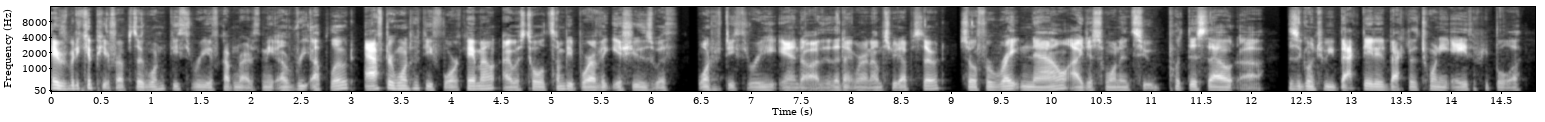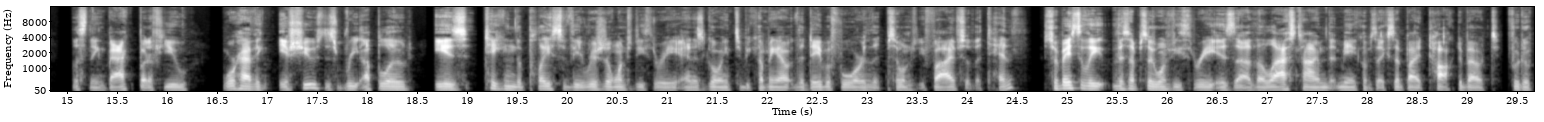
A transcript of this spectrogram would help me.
Hey everybody, Kip here for episode 153 of Rider with me, a re-upload. After 154 came out, I was told some people were having issues with 153 and uh, the Nightmare on Elm Street episode. So for right now, I just wanted to put this out. Uh, this is going to be backdated back to the 28th for people uh, listening back. But if you were having issues, this re-upload is taking the place of the original 153 and is going to be coming out the day before the episode 155, so the 10th. So basically, this episode 153 is uh, the last time that me and Kopsek I talked about Rider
